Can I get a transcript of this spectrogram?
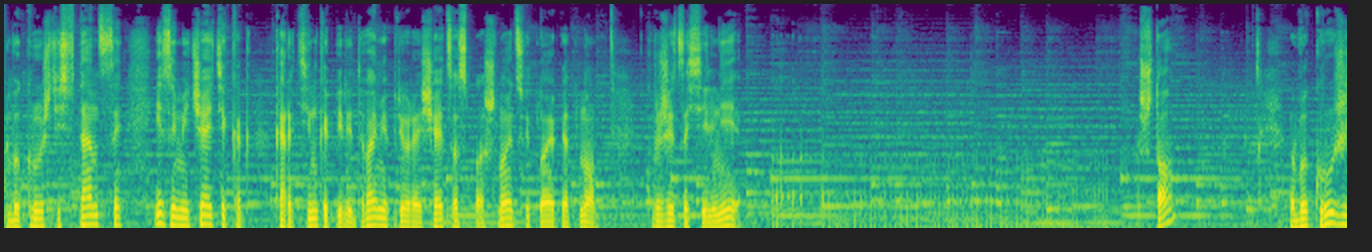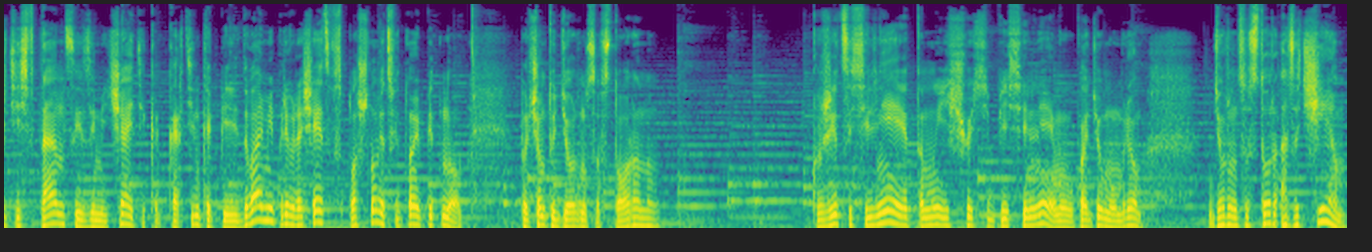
Вы кружитесь в танце и замечаете, как картинка перед вами превращается в сплошное цветное пятно. Кружится сильнее... Что? Вы кружитесь в танце и замечаете, как картинка перед вами превращается в сплошное цветное пятно. Причем тут дернуться в сторону, Кружиться сильнее, это мы еще себе сильнее. Мы упадем, умрем. Дернуться в сторону. А зачем?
